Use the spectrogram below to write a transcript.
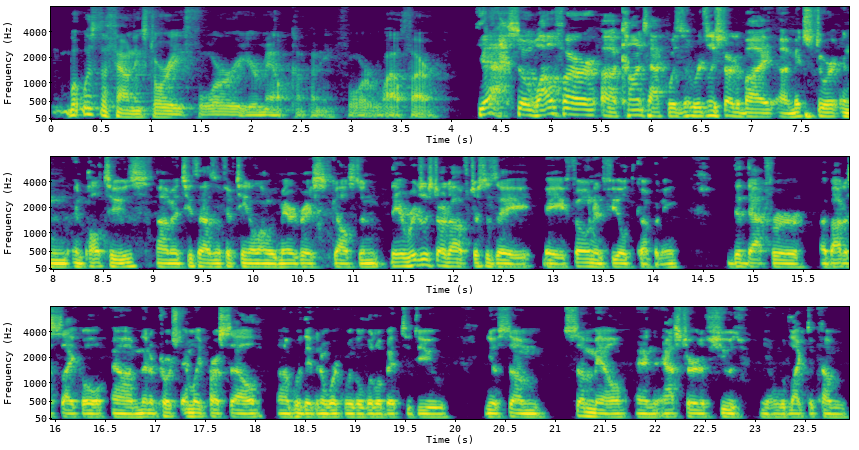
What was the founding story for your mail company for Wildfire? Yeah, so Wildfire uh, Contact was originally started by uh, Mitch Stewart and, and Paul Tewes um, in 2015, along with Mary Grace Galston. They originally started off just as a, a phone and field company. Did that for about a cycle, um, then approached Emily Parcell, um, who they've been working with a little bit to do, you know, some some mail, and asked her if she was, you know, would like to come,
